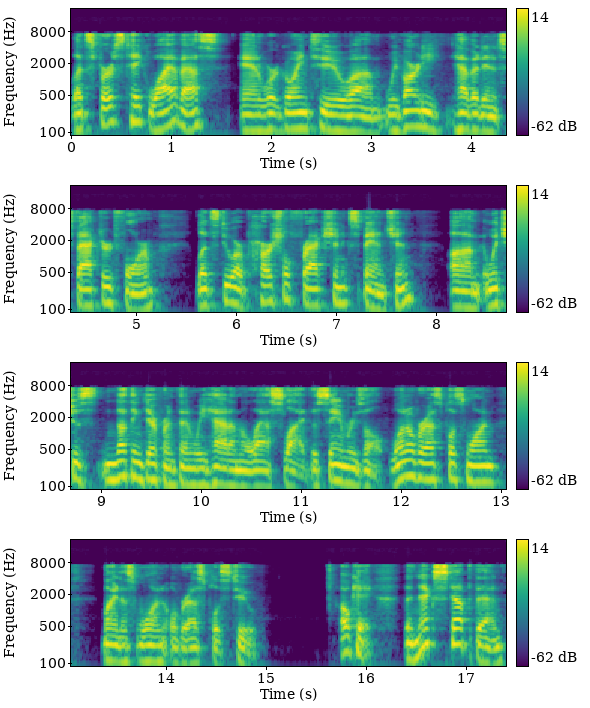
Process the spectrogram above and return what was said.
Let's first take y of s, and we're going to, um, we've already have it in its factored form. Let's do our partial fraction expansion, um, which is nothing different than we had on the last slide, the same result, 1 over s plus 1 minus 1 over s plus 2. Okay, the next step then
